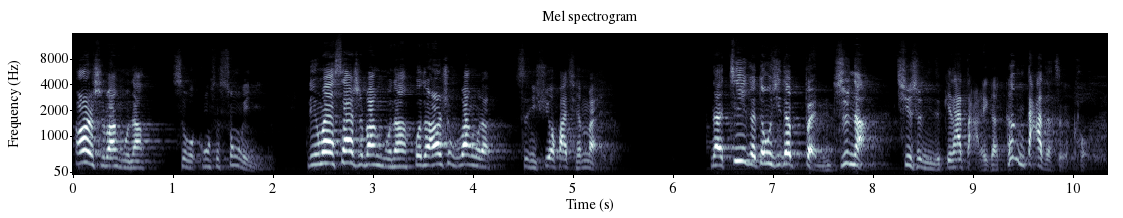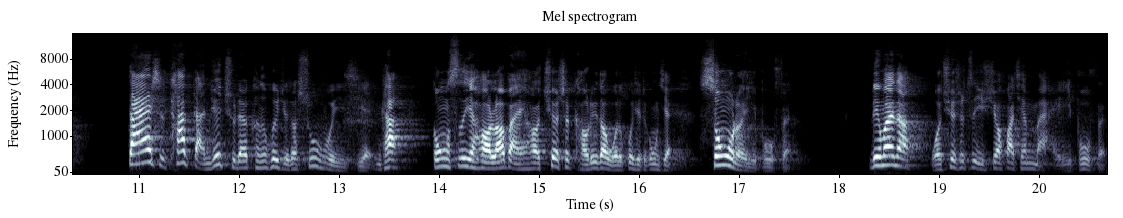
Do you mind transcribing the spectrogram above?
二十万股呢。是我公司送给你的，另外三十万股呢，或者二十五万股呢，是你需要花钱买的。那这个东西的本质呢，其实你给他打了一个更大的折扣，但是他感觉出来可能会觉得舒服一些。你看，公司也好，老板也好，确实考虑到我的过去的贡献，送了一部分。另外呢，我确实自己需要花钱买一部分。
